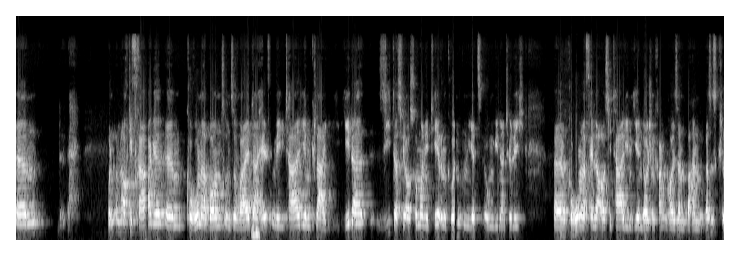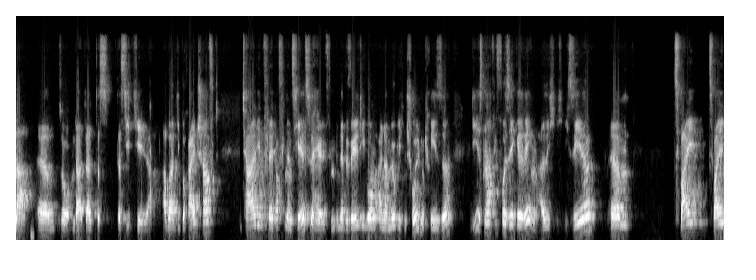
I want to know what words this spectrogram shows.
ähm, und, und auch die Frage ähm, Corona-Bonds und so weiter, helfen wir Italien? Klar, jeder sieht, dass wir aus humanitären Gründen jetzt irgendwie natürlich äh, Corona-Fälle aus Italien hier in deutschen Krankenhäusern behandeln. Das ist klar. Ähm, so, und da, da, das, das sieht jeder. Aber die Bereitschaft, Italien vielleicht auch finanziell zu helfen in der Bewältigung einer möglichen Schuldenkrise, die ist nach wie vor sehr gering. Also ich, ich, ich sehe ähm, zwei, zwei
